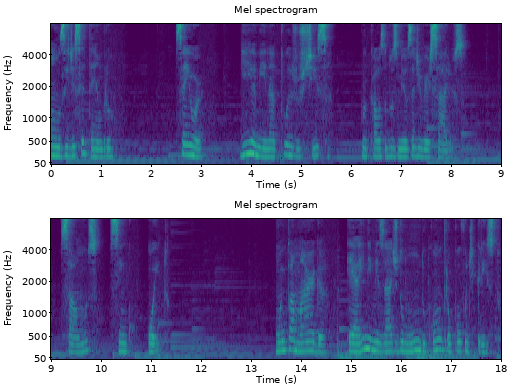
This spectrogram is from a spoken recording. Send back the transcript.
11 de setembro. Senhor, guia-me na tua justiça por causa dos meus adversários. Salmos 5, 8. Muito amarga é a inimizade do mundo contra o povo de Cristo.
